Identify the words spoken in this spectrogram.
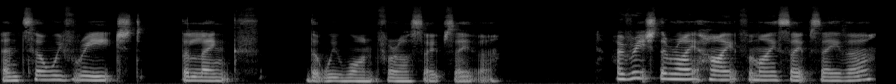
until we've reached the length that we want for our soap saver. I've reached the right height for my soap saver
